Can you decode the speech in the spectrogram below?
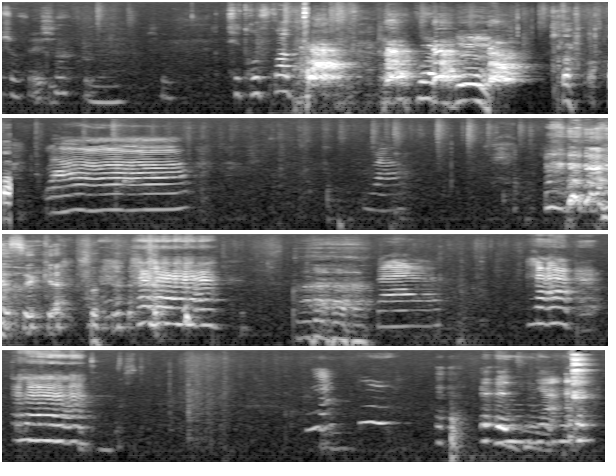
Je- Et chante. C'est trop froid. Quoi, les deux se cache. La...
